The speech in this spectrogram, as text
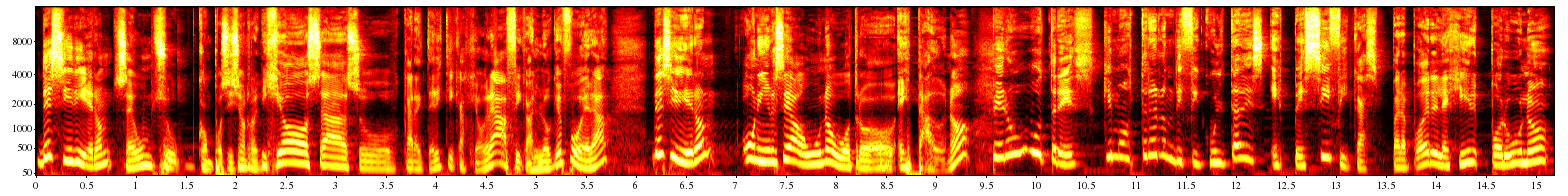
decidieron, según su composición religiosa, sus características geográficas, lo que fuera, decidieron unirse a uno u otro estado, ¿no? Pero hubo tres que mostraron dificultades específicas para poder elegir por uno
